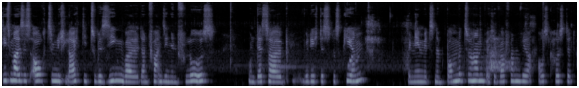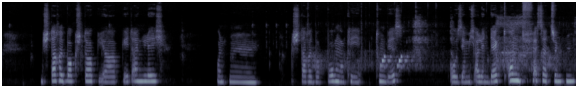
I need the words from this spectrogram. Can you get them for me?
Diesmal ist es auch ziemlich leicht, die zu besiegen, weil dann fallen sie in den Fluss. Und deshalb würde ich das riskieren. Wir nehmen jetzt eine Bombe zur Hand. Welche Waffe haben wir ausgerüstet? Ein Stachelbockstock, ja, geht eigentlich. Und ein Stachelbockbogen. Okay, tun wir es. Oh, sie haben mich alle entdeckt. Und Fässer zünden.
